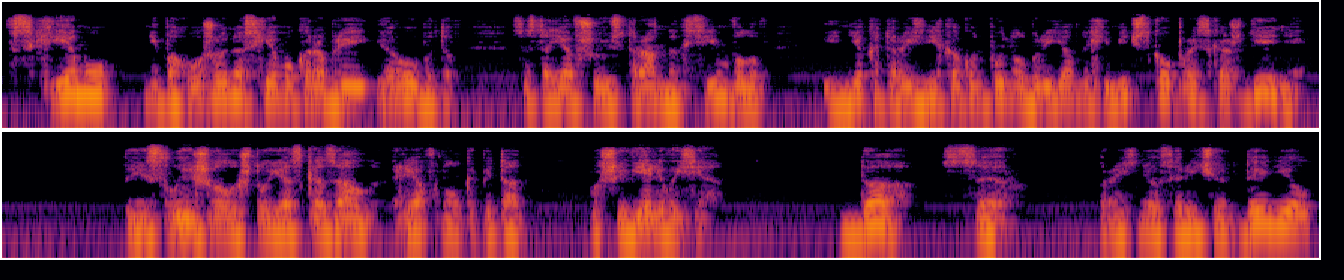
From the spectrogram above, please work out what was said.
В схему, не похожую на схему кораблей и роботов, состоявшую из странных символов, и некоторые из них, как он понял, были явно химического происхождения. «Ты слышал, что я сказал?» — рявкнул капитан. «Пошевеливайся!» «Да, сэр», — произнес Ричард Дэниел,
